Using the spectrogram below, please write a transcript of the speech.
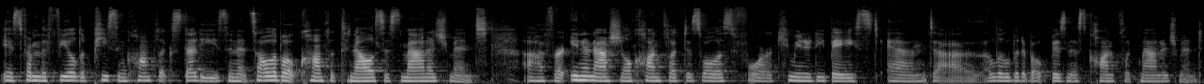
is from the field of peace and conflict studies, and it's all about conflict analysis management uh, for international conflict as well as for community based and uh, a little bit about business conflict management.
